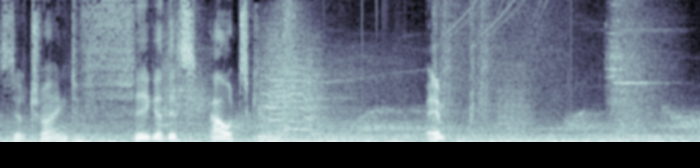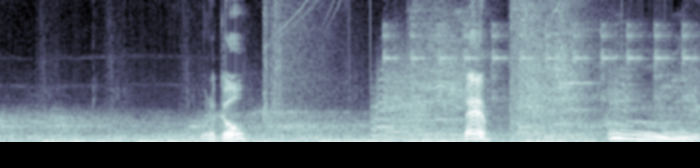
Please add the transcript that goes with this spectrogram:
still trying to figure this out, kind of. Bam. Wanna go? Bam! Ooh.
